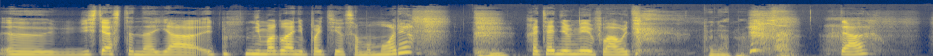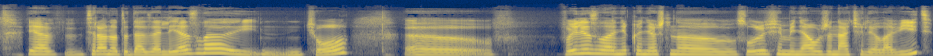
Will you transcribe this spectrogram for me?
Естественно, я не могла не пойти в само море, Хотя не умею плавать. Понятно. Да. Я все равно туда залезла, и ничего. Э, Вылезла, они, конечно, служащие меня уже начали ловить.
